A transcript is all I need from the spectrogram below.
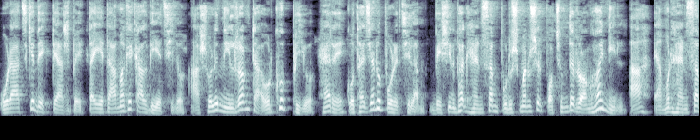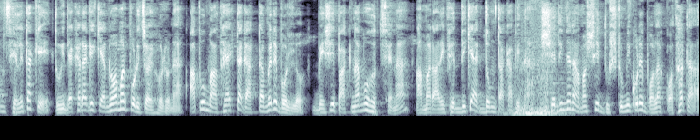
ওরা আজকে দেখতে আসবে। তাই এটা আমাকে কাল দিয়েছিল। আসলে নীল রংটা ওর খুব প্রিয়। হ্যাঁ রে, কোথায় যেন পড়েছিলাম। বেশিরভাগ হ্যান্ডসাম পুরুষ মানুষের পছন্দের রং হয় নীল। আহ, এমন হ্যান্ডসাম ছেলেটাকে তুই দেখার আগে কেন আমার পরিচয় হলো না? আপু মাথায় একটা গাট্টা মেরে বলল, বেশি পাকনামও হচ্ছে না? আমার আরিফের দিকে একদম তাকাবি না। সেদিনের আমার সেই দুষ্টুমি করে বলা কথাটা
